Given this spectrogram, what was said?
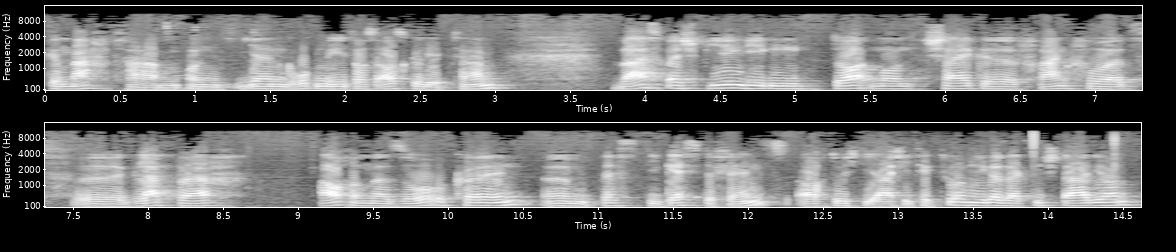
gemacht haben und ihren Gruppenethos ausgelebt haben, war es bei Spielen gegen Dortmund, Schalke, Frankfurt, äh, Gladbach auch immer so, Köln, ähm, dass die Gästefans auch durch die Architektur im Niedersachsen-Stadion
